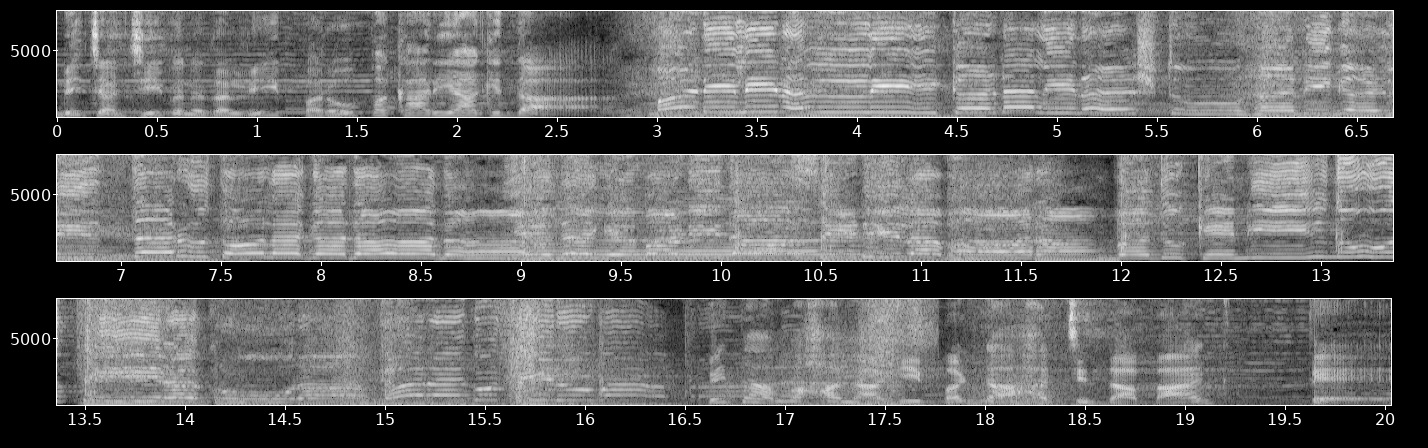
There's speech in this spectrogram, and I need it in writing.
ನಿಜ ಜೀವನದಲ್ಲಿ ಪರೋಪಕಾರಿಯಾಗಿದ್ದ. ಮಡಿಲಿನಲ್ಲಿ ಕಡಲಿನಷ್ಟು ಹನಿಗಳಿದ್ದರು ತೊಲಗದಾದ. ಎದೆಗೆ ಮಡಿದ ಸಿಡಿಲ ಭಾರ. ಬದುಕೆ ನೀನು ತೀರ ಕ್ರೂರ. ಕರಗುತ್ತಿರುವ ಪಿತಾಮಹನಾಗಿ ಬಣ್ಣ ಹಚ್ಚಿದ್ದ ಬ್ಯಾಂಕ್ ಪೇ.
